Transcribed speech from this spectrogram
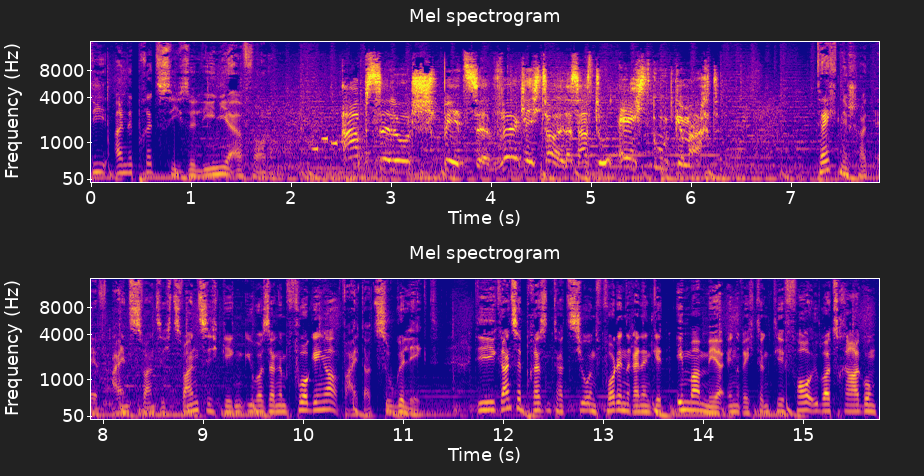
die eine präzise Linie erfordern. Absolut spitze, wirklich toll, das hast du echt gut gemacht. Technisch hat F1 2020 gegenüber seinem Vorgänger weiter zugelegt. Die ganze Präsentation vor den Rennen geht immer mehr in Richtung TV-Übertragung.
